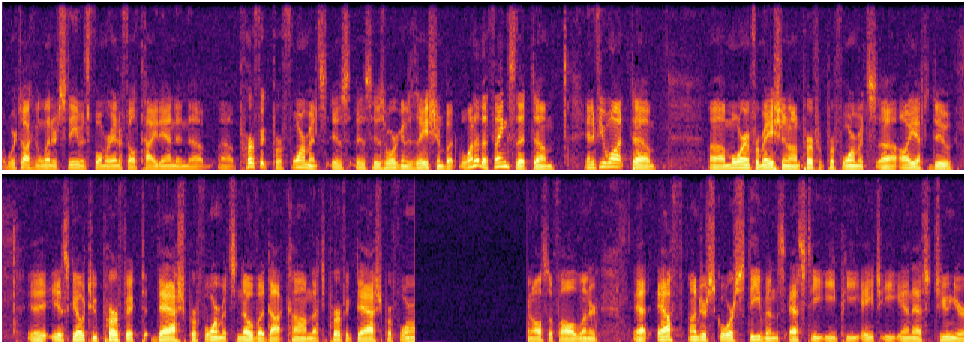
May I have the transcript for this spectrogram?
we're talking to Leonard Stephens, former NFL tight end, and uh, uh, Perfect Performance is is his organization. But one of the things that, um, and if you want um, uh, more information on Perfect Performance, uh, all you have to do is go to perfect-performancenova.com. That's perfect-performance. You can also follow Leonard at F underscore Stephens, S T E P H E N S Jr.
